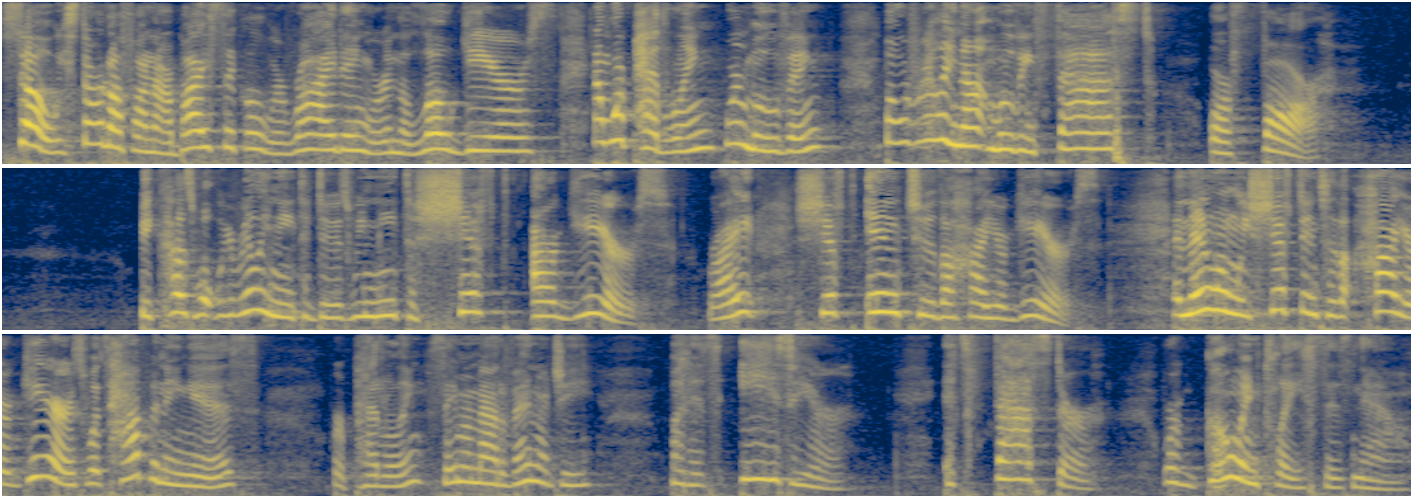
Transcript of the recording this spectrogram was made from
So we start off on our bicycle, we're riding, we're in the low gears, and we're pedaling, we're moving, but we're really not moving fast or far. Because what we really need to do is we need to shift our gears, right? Shift into the higher gears. And then when we shift into the higher gears, what's happening is we're pedaling, same amount of energy, but it's easier, it's faster. We're going places now.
